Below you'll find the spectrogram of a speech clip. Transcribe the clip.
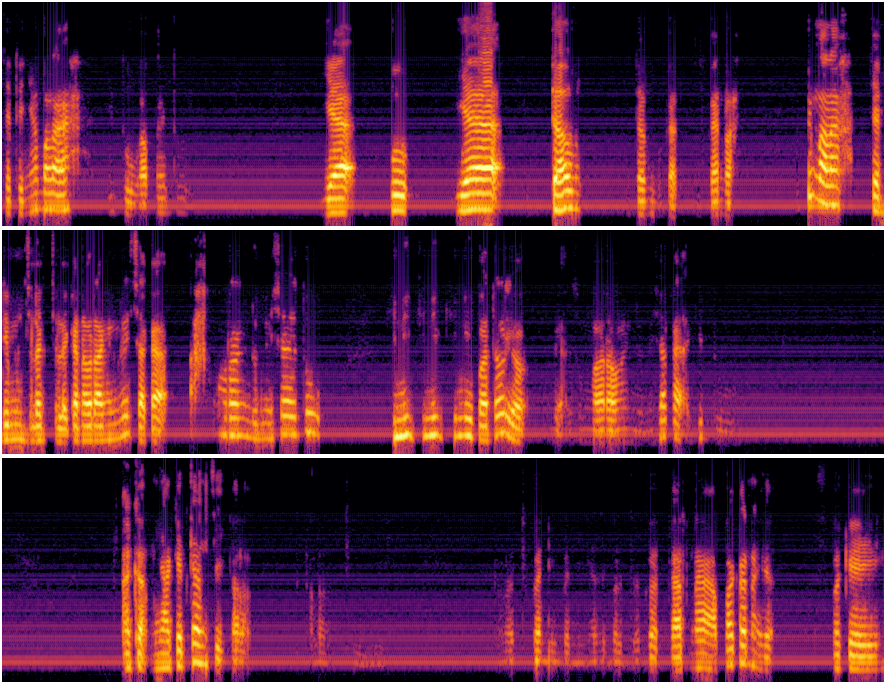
jadinya malah itu apa itu? Ya bu ya down down bukan bukan lah. Tapi malah jadi menjelek-jelekan orang Indonesia kayak ah orang Indonesia itu gini gini gini. Padahal ya nggak semua orang Indonesia kayak gitu. Agak menyakitkan sih kalau kalau di kalau dibanding bandingnya seperti itu. Karena apa? Kan ya sebagai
